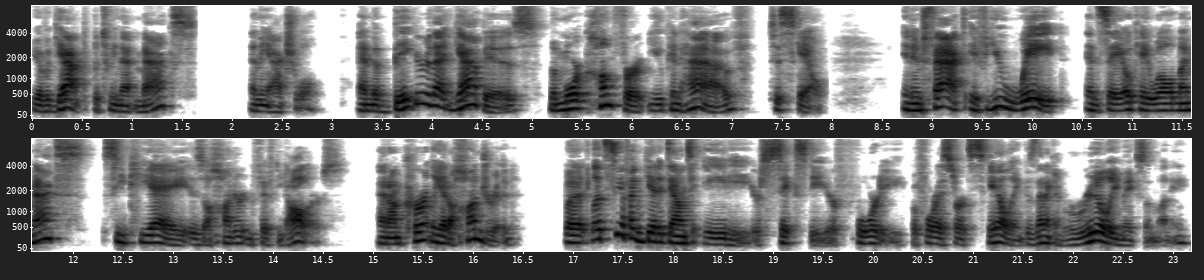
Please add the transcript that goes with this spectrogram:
You have a gap between that max and the actual. And the bigger that gap is, the more comfort you can have to scale. And in fact, if you wait and say, okay, well, my max CPA is $150 and I'm currently at 100, but let's see if I can get it down to 80 or 60 or 40 before I start scaling, because then I can really make some money.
